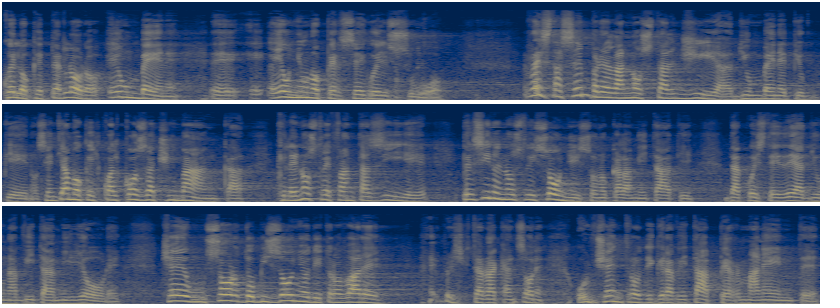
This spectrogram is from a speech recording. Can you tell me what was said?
quello che per loro è un bene eh, e ognuno persegue il suo. Resta sempre la nostalgia di un bene più pieno, sentiamo che qualcosa ci manca, che le nostre fantasie, persino i nostri sogni sono calamitati da questa idea di una vita migliore. C'è un sordo bisogno di trovare, per citare una canzone, un centro di gravità permanente,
